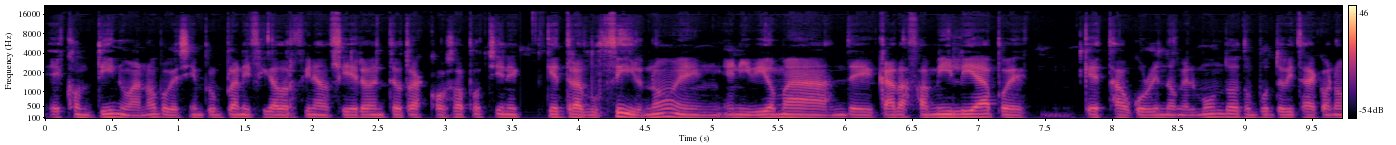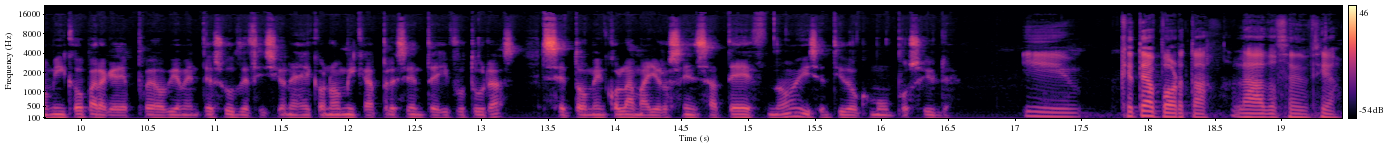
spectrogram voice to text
es continua, ¿no? Porque siempre un planificador financiero, entre otras cosas, pues tiene que traducir, ¿no? En, en idioma de cada familia, pues qué está ocurriendo en el mundo desde un punto de vista económico para que después obviamente sus decisiones económicas presentes y futuras se tomen con la mayor sensatez ¿no? y sentido común posible. ¿Y qué te aporta la docencia?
